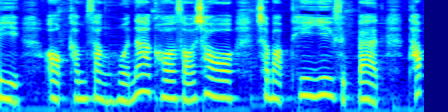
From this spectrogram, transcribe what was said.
44 ออกคำสั่งหัวหน้าคอสช ฉบับที่ 28 ทับ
